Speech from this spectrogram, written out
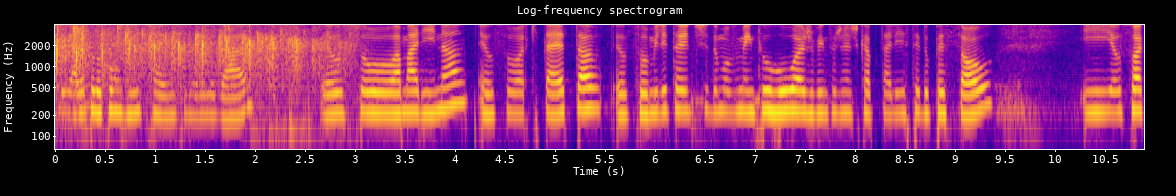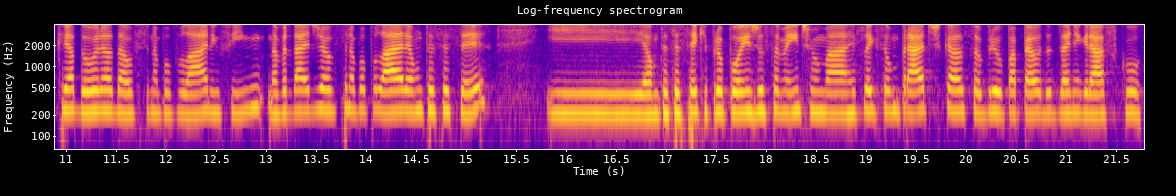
Obrigada pelo convite aí em primeiro lugar. Eu sou a Marina, eu sou arquiteta, eu sou militante do movimento Rua, Juventude Anticapitalista e do PSOL. E eu sou a criadora da Oficina Popular, enfim. Na verdade, a Oficina Popular é um TCC e é um TCC que propõe justamente uma reflexão prática sobre o papel do design gráfico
